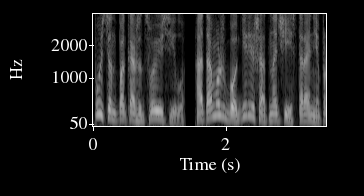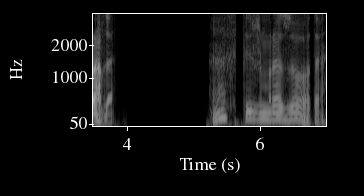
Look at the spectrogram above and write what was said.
Пусть он покажет свою силу, а там уж боги решат, на чьей стороне правда. Ах ты ж мразота!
